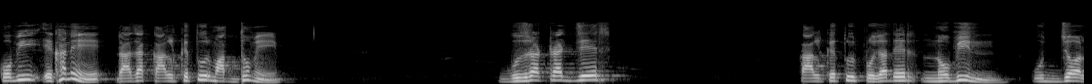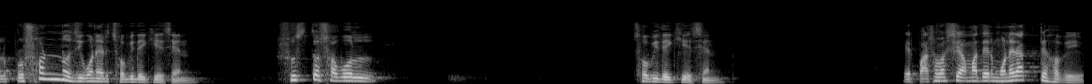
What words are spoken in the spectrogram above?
কবি এখানে রাজা কালকেতুর মাধ্যমে গুজরাট রাজ্যের কালকেতুর প্রজাদের নবীন, উজ্জ্বল, প্রসন্ন জীবনের ছবি দেখিয়েছেন। সুস্থ, সবল ছবি দেখিয়েছেন। এর পাশাপাশি আমাদের মনে রাখতে হবে,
